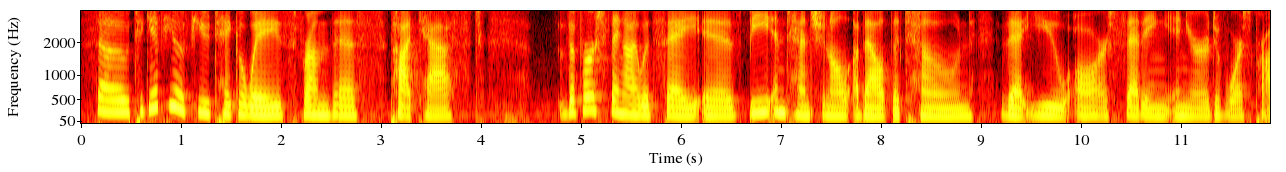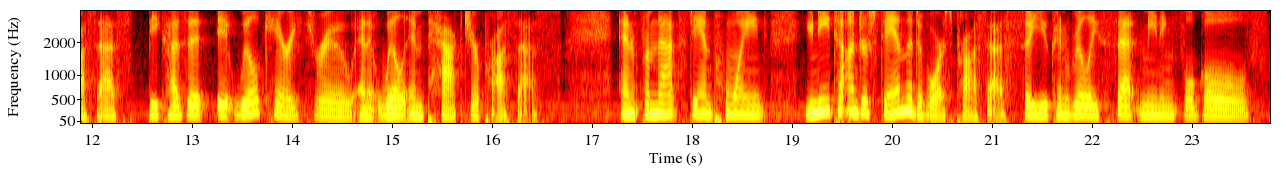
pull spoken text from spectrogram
So, to give you a few takeaways from this podcast, the first thing I would say is be intentional about the tone that you are setting in your divorce process because it, it will carry through and it will impact your process. And from that standpoint, you need to understand the divorce process so you can really set meaningful goals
